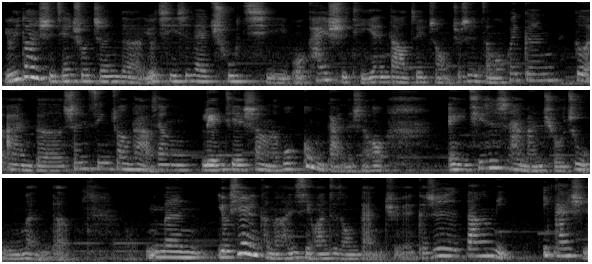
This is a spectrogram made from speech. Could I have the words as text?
有一段时间，说真的，尤其是在初期，我开始体验到这种，就是怎么会跟个案的身心状态好像连接上了或共感的时候。哎，其实是还蛮求助无门的。你们有些人可能很喜欢这种感觉，可是当你一开始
